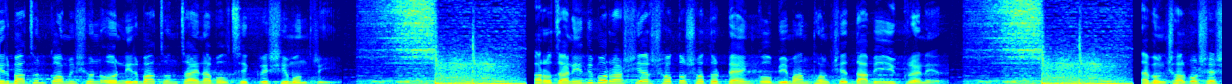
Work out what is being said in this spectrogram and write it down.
নির্বাচন কমিশন ও নির্বাচন চায় না বলছে কৃষিমন্ত্রী। আরও জানিয়ে দেব, রাশিয়ার শত শত ট্যাঙ্ক ও বিমান ধ্বংসের দাবি ইউক্রেনের। এবং সর্বশেষ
